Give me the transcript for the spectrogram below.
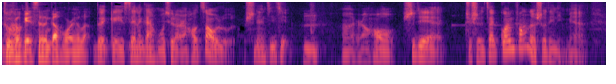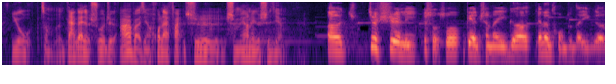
助手给 C 伦干活去了。对给 C 伦干活去了，然后造入时间机器，嗯嗯，然后世界就是在官方的设定里面有怎么大概的说这个阿尔法线后来发是什么样的一个世界吗？呃，就就是邻居所说，变成了一个现任统治的一个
